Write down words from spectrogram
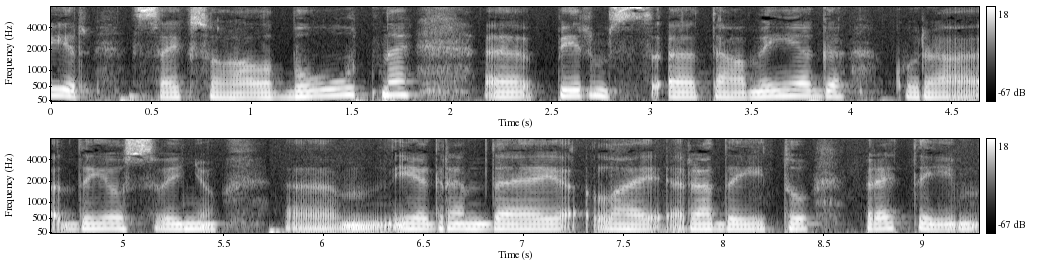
ir seksuāla būtne pirms tā miega, kurā Dievs viņu iegremdēja, lai radītu pretīm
